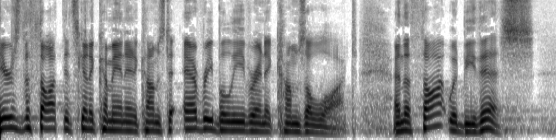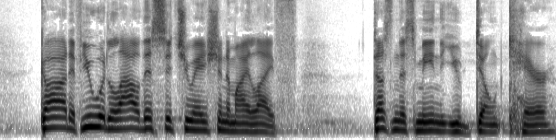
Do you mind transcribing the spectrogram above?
here's the thought that's going to come in, and it comes to every believer, and it comes a lot. And the thought would be this God, if you would allow this situation in my life, doesn't this mean that you don't care?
